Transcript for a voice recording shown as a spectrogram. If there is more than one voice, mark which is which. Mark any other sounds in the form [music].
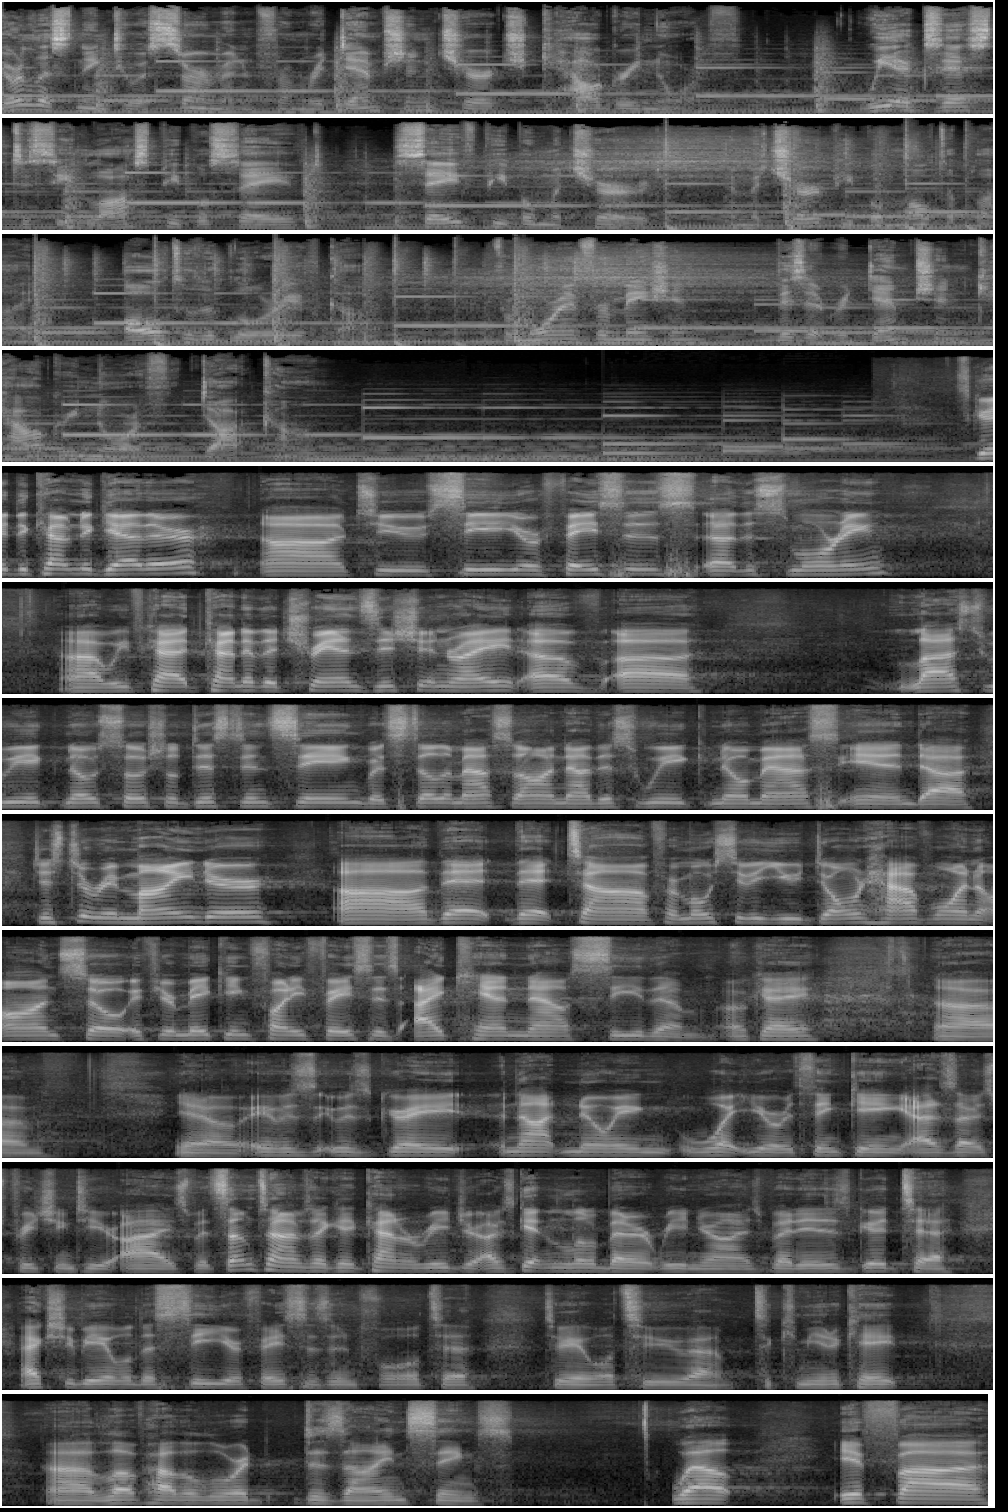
Speaker 1: You're listening to a sermon from Redemption Church, Calgary North. We exist to see lost people saved, saved people matured, and mature people multiplied, all to the glory of God. For more information, visit redemptioncalgarynorth.com.
Speaker 2: It's good to come together uh, to see your faces uh, this morning. Uh, we've had kind of the transition, right, of uh, last week, no social distancing, but still the mask on. Now this week, no mask. And uh, just a reminder uh, that, that uh, for most of you, you don't have one on. So if you're making funny faces, I can now see them, okay? Um, you know, it was, it was great not knowing what you were thinking as I was preaching to your eyes. But sometimes I could kind of read your, I was getting a little better at reading your eyes, but it is good to actually be able to see your faces in full, to, to be able to, uh, to communicate. Uh, love how the Lord designs things. Well, if uh,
